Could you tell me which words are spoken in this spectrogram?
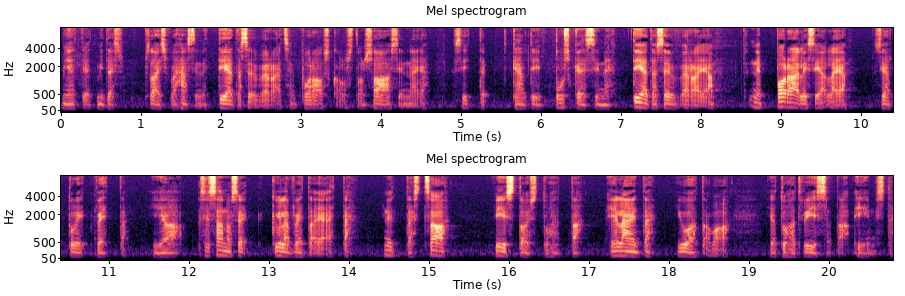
miettiä, että miten saisi vähän sinne tietä sen verran, että sen porauskaluston saa sinne. Ja sitten käytiin puskea sinne tietä sen verran ja ne poraili siellä ja sieltä tuli vettä. Ja se sanoi se kylänvetäjä, että nyt tästä saa 15 000 eläintä juotavaa ja 1500 ihmistä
